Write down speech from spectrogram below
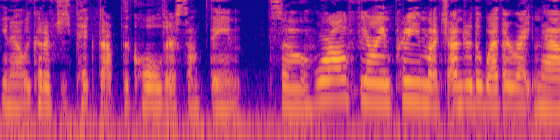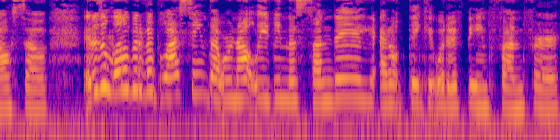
you know, we could have just picked up the cold or something. So we're all feeling pretty much under the weather right now. So it is a little bit of a blessing that we're not leaving this Sunday. I don't think it would have been fun for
